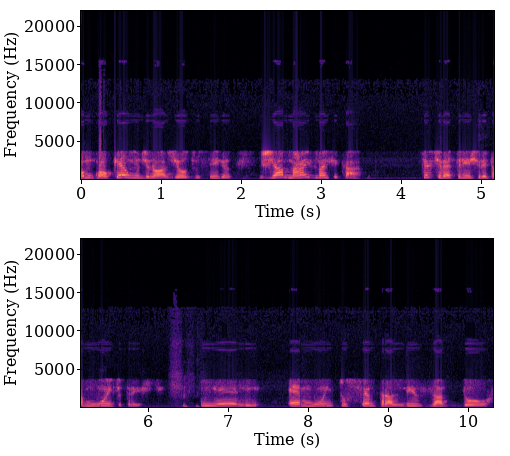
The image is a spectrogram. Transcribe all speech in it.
como qualquer um de nós de outros signos, jamais vai ficar. Se ele estiver triste, ele está muito triste. E ele é muito centralizador,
